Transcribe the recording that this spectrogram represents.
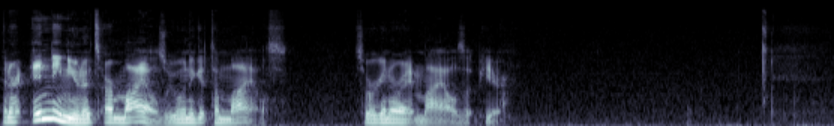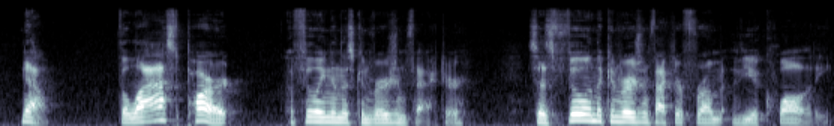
And our ending units are miles. We want to get to miles. So we're going to write miles up here. Now, the last part of filling in this conversion factor says fill in the conversion factor from the equality.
